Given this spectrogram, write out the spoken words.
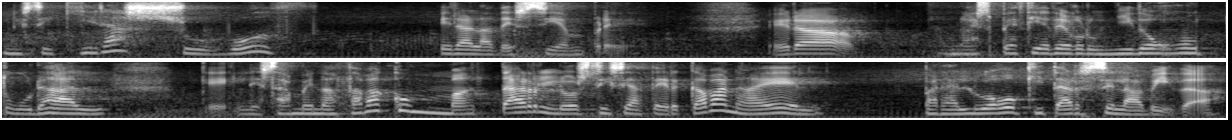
Ni siquiera su voz era la de siempre. Era una especie de gruñido gutural que les amenazaba con matarlos si se acercaban a él para luego quitarse la vida.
